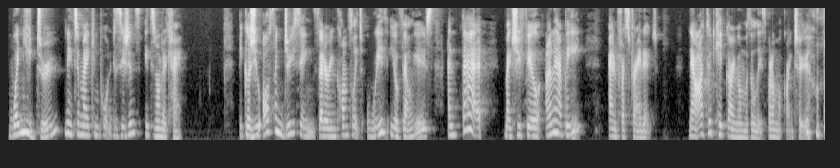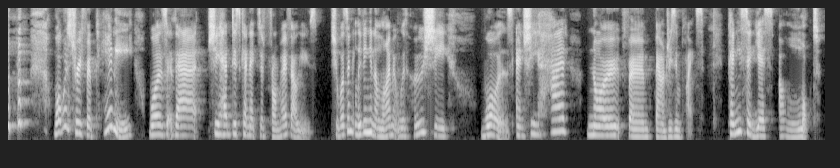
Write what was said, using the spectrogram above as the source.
when you do need to make important decisions, it's not okay because you often do things that are in conflict with your values, and that makes you feel unhappy and frustrated. Now, I could keep going on with the list, but I'm not going to. what was true for Penny was that she had disconnected from her values. She wasn't living in alignment with who she was, and she had no firm boundaries in place. Penny said yes a lot,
